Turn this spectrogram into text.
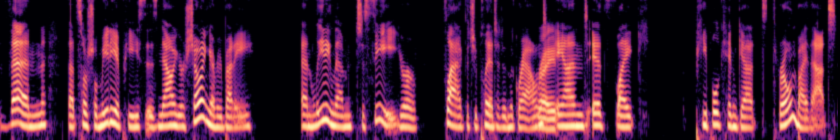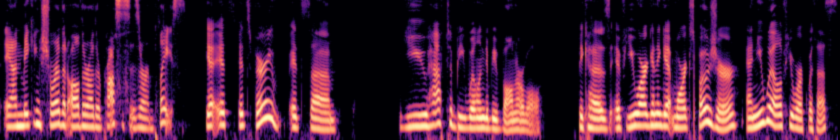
then that social media piece is now you're showing everybody and leading them to see your flag that you planted in the ground. Right. And it's like people can get thrown by that and making sure that all their other processes are in place. Yeah, it's it's very it's um you have to be willing to be vulnerable because if you are going to get more exposure and you will if you work with us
